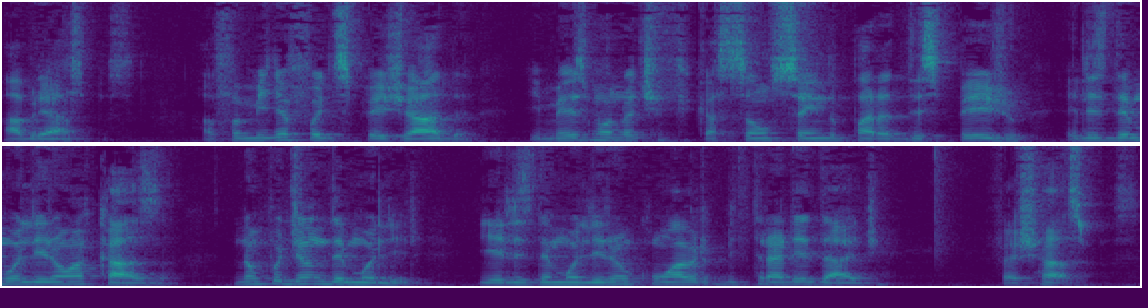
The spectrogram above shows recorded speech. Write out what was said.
Aspas. A família foi despejada e mesmo a notificação sendo para despejo, eles demoliram a casa. Não podiam demolir, e eles demoliram com arbitrariedade. Fecha aspas.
